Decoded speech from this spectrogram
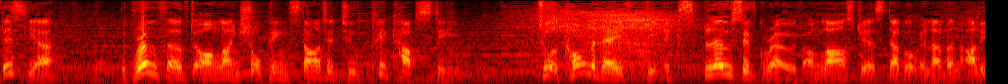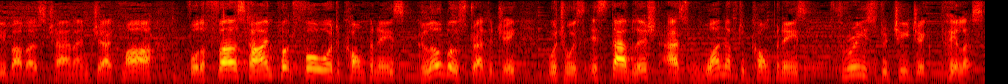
this year, the growth of the online shopping started to pick up steam. To accommodate the explosive growth on last year's Double Eleven, Alibaba's chairman Jack Ma for the first time put forward the company's global strategy, which was established as one of the company's three strategic pillars.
